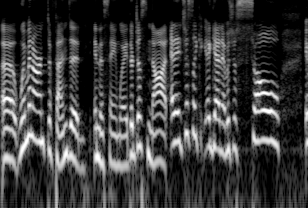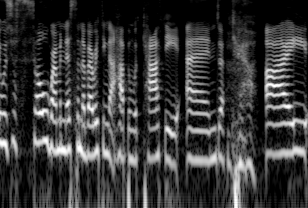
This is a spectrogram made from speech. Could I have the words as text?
uh, women aren't defended in the same way. They're just not. And it's just like again, it was just so it was just so reminiscent of everything that happened with Kathy. And Yeah. I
